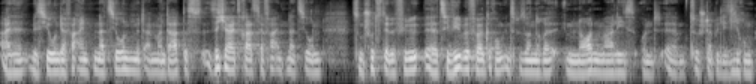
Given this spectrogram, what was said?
eine Mission der Vereinten Nationen mit einem Mandat des Sicherheitsrats der Vereinten Nationen zum Schutz der Befü äh, Zivilbevölkerung, insbesondere im Norden Malis und äh, zur Stabilisierung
